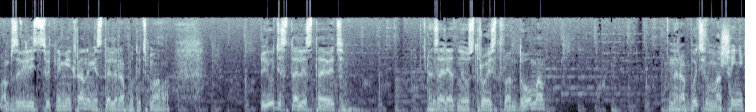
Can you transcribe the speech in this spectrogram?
обзавелись цветными экранами и стали работать мало. Люди стали ставить зарядные устройства дома – на работе, в машине.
